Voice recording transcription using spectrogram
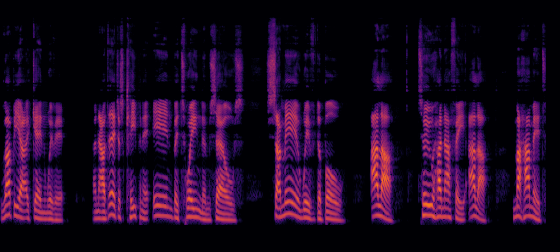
Rabia again with it. And now they're just keeping it in between themselves. Samir with the ball. Allah to Hanafi. Allah. Mohammed.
